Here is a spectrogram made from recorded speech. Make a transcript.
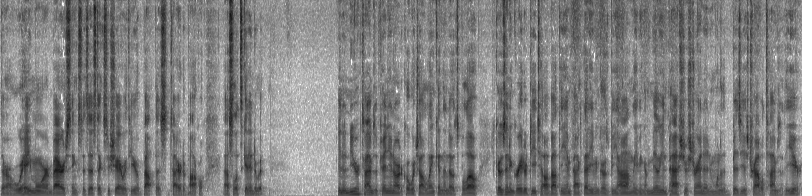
There are way more embarrassing statistics to share with you about this entire debacle. Uh, so let's get into it. In a New York Times opinion article, which I'll link in the notes below, it goes into greater detail about the impact that even goes beyond leaving a million passengers stranded in one of the busiest travel times of the year.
